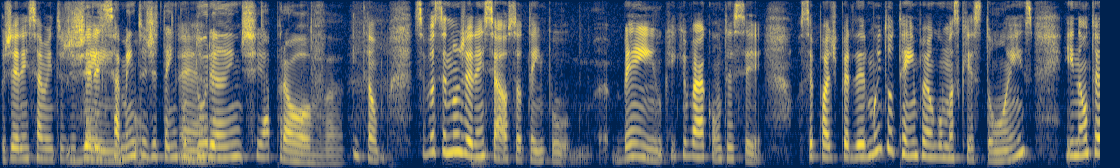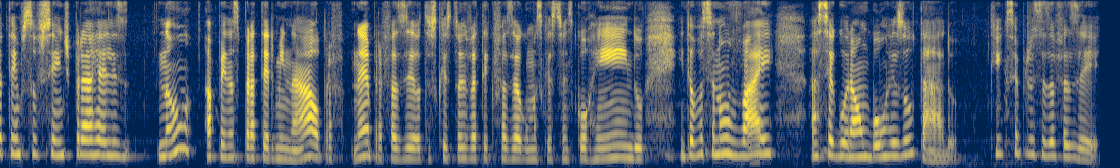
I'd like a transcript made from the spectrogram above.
gerenciamento de gerenciamento tempo. de tempo é. durante a prova. Então, se você não gerenciar o seu tempo bem, o que, que vai acontecer? Você pode perder muito tempo em algumas questões e não ter tempo suficiente para realizar não apenas para terminar ou para né, fazer outras questões, vai ter que fazer algumas questões correndo. Então, você não vai assegurar um bom resultado. O que, que você precisa fazer?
